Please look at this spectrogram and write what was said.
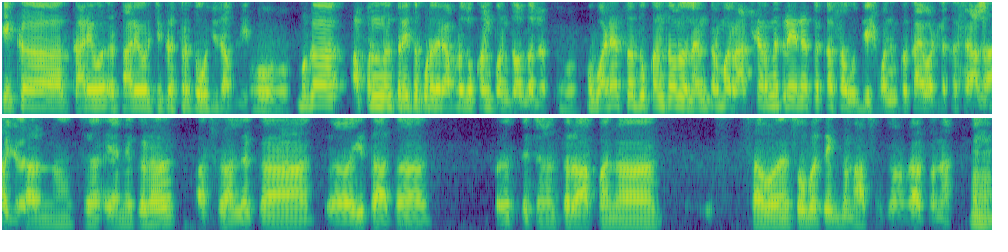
एक अं, कार्य तारेवरची कसरत होतीच आपली. हो हो. मग अं, आपण नंतर इथं कुठेतरी आपलं दुकान पण चालू झालं. हो. वड्याचं दुकान चालू झाल्यानंतर मग राजकारणाकडे येण्याचा कसा उद्देश मग नेमकं काय वाटलं कसं आलं पाहिजे? राजकारणाचं यानेकडं असं झालं का अं, इथं आता अं, त्याच्यानंतर आपण अं, सगळ्यांसोबत एकदम हसून जाऊन राहतो ना. हम्म.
